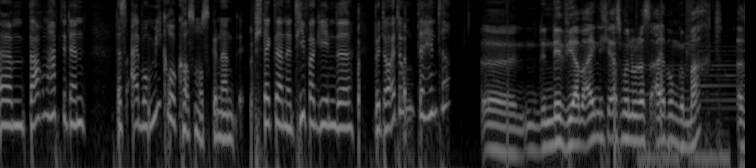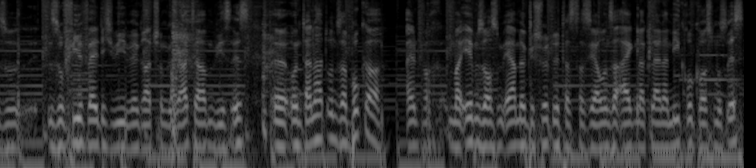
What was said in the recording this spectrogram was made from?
Ähm, warum habt ihr denn das Album Mikrokosmos genannt? Steckt da eine tiefergehende Bedeutung dahinter? Äh, nee, wir haben eigentlich erstmal nur das Album gemacht. Also so vielfältig, wie wir gerade schon gesagt haben, wie es ist. Äh, und dann hat unser Booker einfach mal ebenso aus dem Ärmel geschüttelt, dass das ja unser eigener kleiner Mikrokosmos ist,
